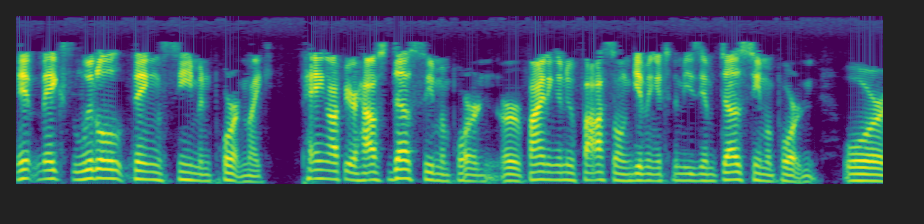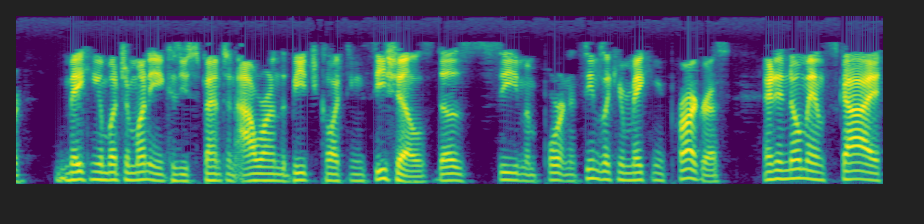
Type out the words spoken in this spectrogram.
it makes little things seem important. Like paying off your house does seem important, or finding a new fossil and giving it to the museum does seem important, or making a bunch of money because you spent an hour on the beach collecting seashells does seem important. It seems like you're making progress. And in No Man's Sky,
